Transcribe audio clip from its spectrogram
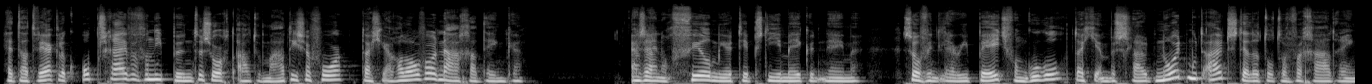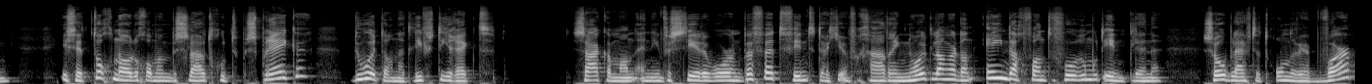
Het daadwerkelijk opschrijven van die punten zorgt automatisch ervoor dat je er al over na gaat denken. Er zijn nog veel meer tips die je mee kunt nemen. Zo vindt Larry Page van Google dat je een besluit nooit moet uitstellen tot een vergadering. Is het toch nodig om een besluit goed te bespreken? Doe het dan het liefst direct. Zakenman en investeerder Warren Buffett vindt dat je een vergadering nooit langer dan één dag van tevoren moet inplannen. Zo blijft het onderwerp warm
